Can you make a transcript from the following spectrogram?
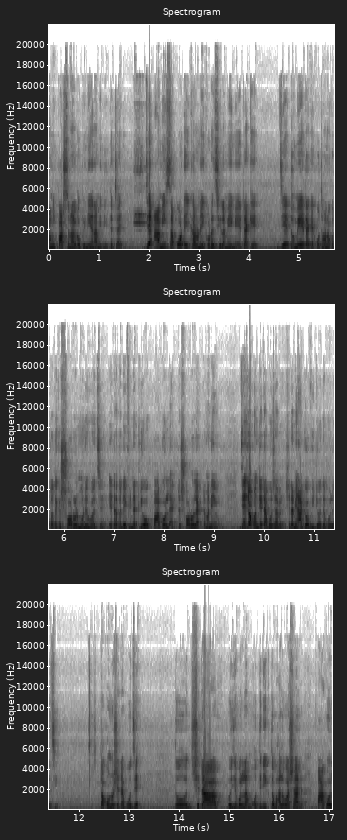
আমি পার্সোনাল ওপিনিয়ন আমি দিতে চাই, যে আমি সাপোর্ট এই কারণেই করেছিলাম এই মেয়েটাকে। যেহেতু মেয়েটাকে কোথাও না কোথাও থেকে সরল মনে হয়েছে, এটা তো ডেফিনেটলি ও পাগল, একটা সরল, একটা মানে যে যখন যেটা বোঝাবে, সেটা আমি আগেও ভিডিওতে বলেছি, তখনও সেটা বোঝে। তো সেটা ওই যে বললাম, অতিরিক্ত ভালোবাসার পাগল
